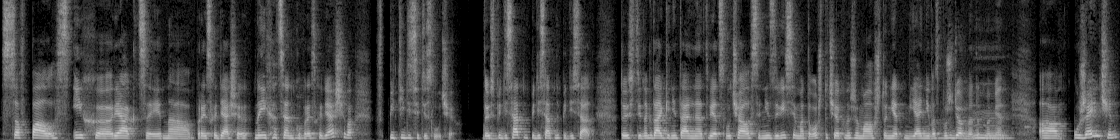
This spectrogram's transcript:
совпал с их э, реакцией на происходящее, на их оценку происходящего в 50 случаях. То есть 50 на 50 на 50. То есть иногда генитальный ответ случался независимо от того, что человек нажимал, что нет, я не возбужден в этот mm-hmm. момент. А, у женщин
